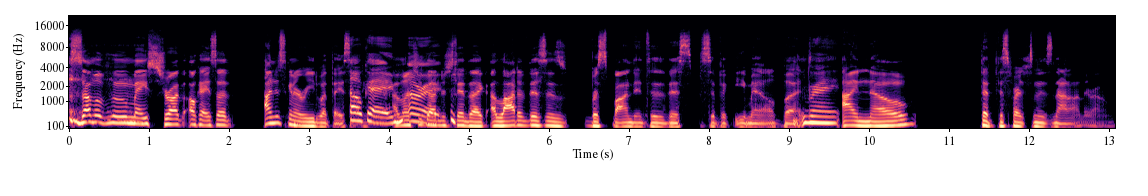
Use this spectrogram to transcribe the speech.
Some of whom may struggle. Okay, so I'm just gonna read what they said. Okay, here. I want you to understand that like a lot of this is responding to this specific email, but right. I know that this person is not on their own.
